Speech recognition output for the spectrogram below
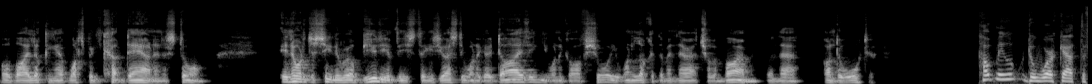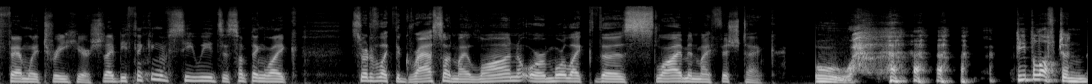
or by looking at what's been cut down in a storm. In order to see the real beauty of these things, you actually want to go diving, you want to go offshore, you want to look at them in their actual environment when they're underwater. Help me to work out the family tree here. Should I be thinking of seaweeds as something like sort of like the grass on my lawn or more like the slime in my fish tank? Ooh. People often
